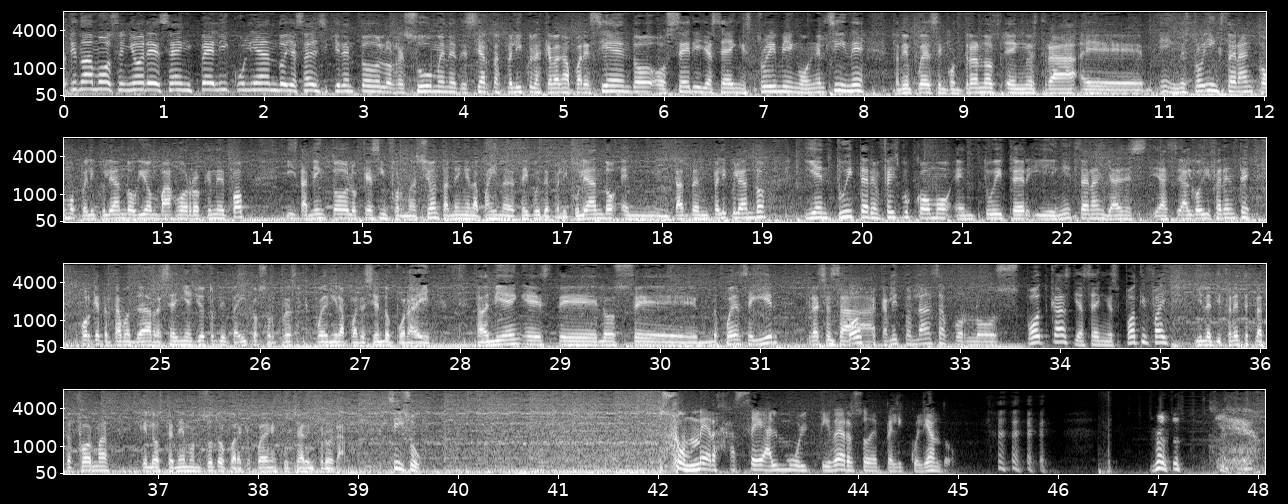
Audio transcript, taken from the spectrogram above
Continuamos, señores, en Peliculeando. Ya saben, si quieren todos los resúmenes de ciertas películas que van apareciendo o series, ya sea en streaming o en el cine, también puedes encontrarnos en nuestra eh, en nuestro Instagram como Peliculeando-Rock and Pop y también todo lo que es información también en la página de Facebook de Peliculeando, en tanto en Peliculeando y en Twitter, en Facebook como en Twitter y en Instagram ya es, ya es algo diferente porque tratamos de dar reseñas y otros detallitos, sorpresas que pueden ir apareciendo por ahí. También este los eh, nos pueden seguir gracias a Carlitos Lanza por los podcasts, ya sea en Spotify y en las diferentes plataformas que los tenemos nosotros para que puedan escuchar el programa. Sí, su. Sumérjase al multiverso de Peliculeando.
